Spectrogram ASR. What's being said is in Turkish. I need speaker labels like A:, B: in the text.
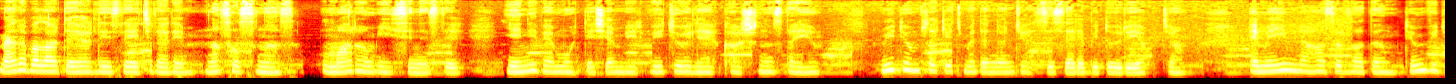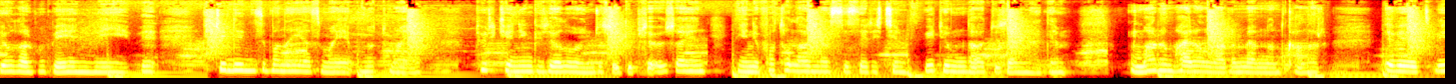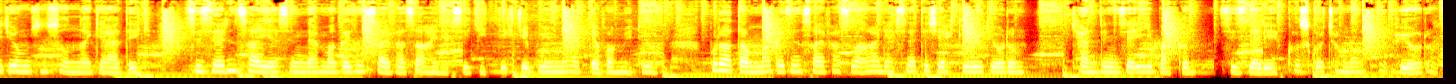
A: Merhabalar değerli izleyicilerim. Nasılsınız? Umarım iyisinizdir. Yeni ve muhteşem bir video ile karşınızdayım. Videomuza geçmeden önce sizlere bir duyuru yapacağım. Emeğimle hazırladığım tüm videolarımı beğenmeyi ve fikirlerinizi bana yazmayı unutmayın. Türkiye'nin güzel oyuncusu Güpse Özay'ın yeni fotolarını sizler için videomda düzenledim. Umarım hayranlarım memnun kalır. Evet videomuzun sonuna geldik. Sizlerin sayesinde magazin sayfası ailesi gittikçe büyümeye devam ediyor. Buradan magazin sayfasının ailesine teşekkür ediyorum. Kendinize iyi bakın. Sizleri koskocaman öpüyorum.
